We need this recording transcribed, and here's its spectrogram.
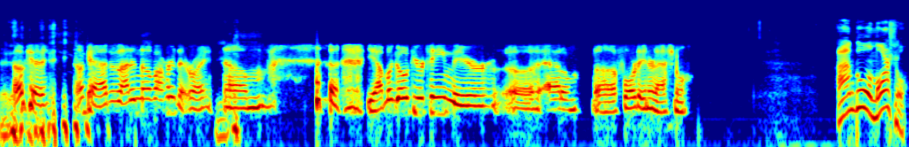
okay, okay. I just I didn't know if I heard that right. Um, yeah, I'm gonna go with your team there, uh, Adam. Uh, Florida International. I'm going Marshall.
